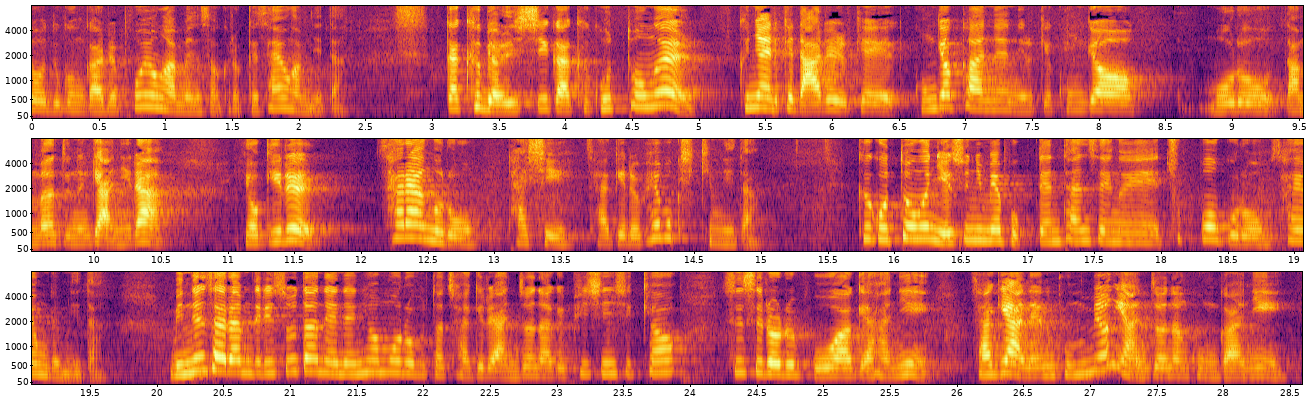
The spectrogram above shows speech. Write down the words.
또 누군가를 포용하면서 그렇게 사용합니다. 그러니까 그 멸시가 그 고통을 그냥 이렇게 나를 이렇게 공격하는 이렇게 공격모로 남아두는 게 아니라 여기를 사랑으로 다시 자기를 회복시킵니다. 그 고통은 예수님의 복된 탄생의 축복으로 사용됩니다. 믿는 사람들이 쏟아내는 혐오로부터 자기를 안전하게 피신시켜 스스로를 보호하게 하니 자기 안에는 분명히 안전한 공간이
